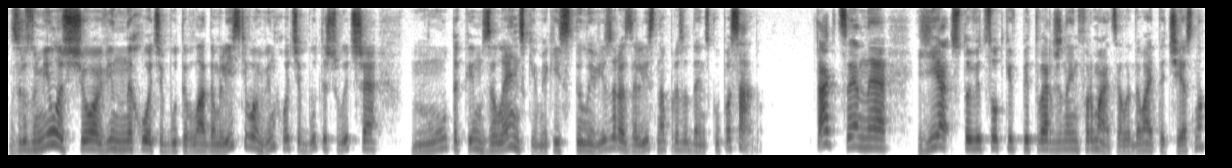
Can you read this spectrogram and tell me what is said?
Зрозуміло, що він не хоче бути владом Лістєвим, він хоче бути швидше ну, таким Зеленським, який з телевізора заліз на президентську посаду. Так, це не є 100% підтверджена інформація, але давайте чесно,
